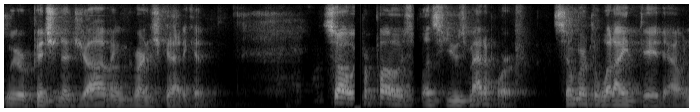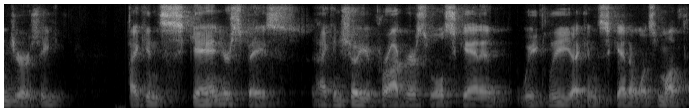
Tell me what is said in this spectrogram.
We were pitching a job in Greenwich, Connecticut. So we proposed let's use Matterport, similar to what I did out in Jersey. I can scan your space. I can show you progress. We'll scan it weekly. I can scan it once a month.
